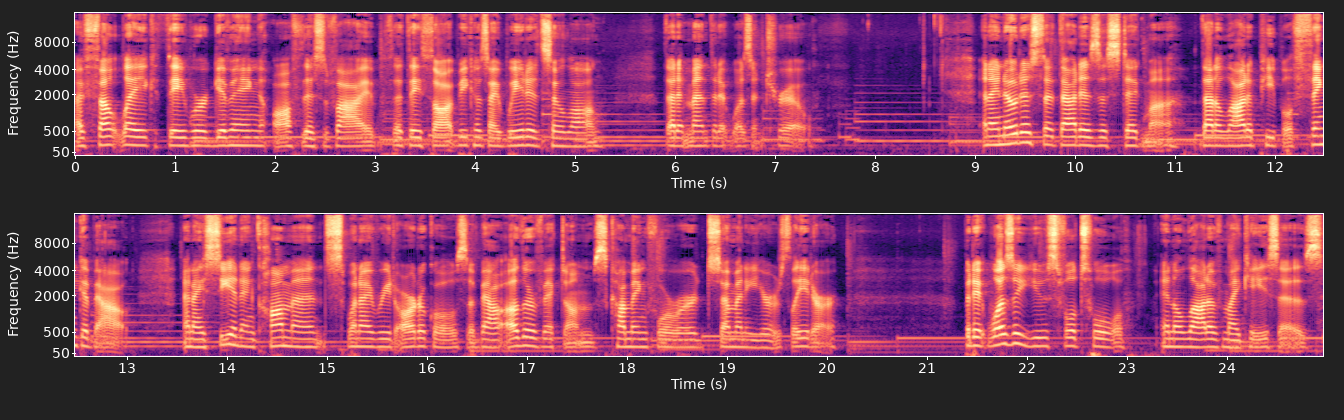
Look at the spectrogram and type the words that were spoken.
I felt like they were giving off this vibe that they thought because I waited so long that it meant that it wasn't true. And I noticed that that is a stigma that a lot of people think about and I see it in comments when I read articles about other victims coming forward so many years later. But it was a useful tool in a lot of my cases.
